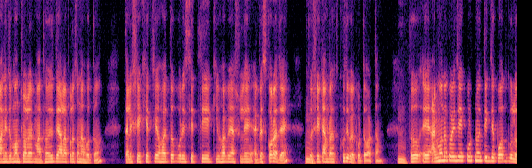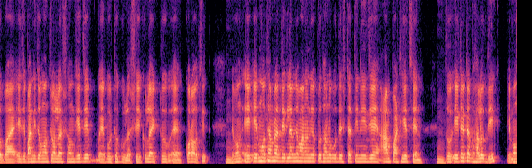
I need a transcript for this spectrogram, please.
বাণিজ্য মন্ত্রণালয়ের মাধ্যমে যদি আলাপ আলোচনা হতো তাহলে সেক্ষেত্রে হয়তো পরিস্থিতি কীভাবে আসলে অ্যাড্রেস করা যায় তো সেটা আমরা খুঁজে বের করতে পারতাম। তো আমি মনে করি যে কূটনৈতিক যে পথগুলো বা এই যে বাণিজ্য মন্ত্রণালয়ের সঙ্গে যে বৈঠকগুলো সেগুলো একটু করা উচিত। এবং এর মধ্যে আমরা দেখলাম যে মাননীয় প্রধান উপদেষ্টা তিনি যে আম পাঠিয়েছেন তো এটা একটা ভালো দিক এবং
